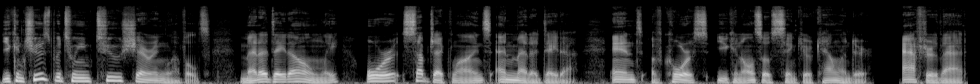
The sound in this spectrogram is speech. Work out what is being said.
You can choose between two sharing levels metadata only or subject lines and metadata. And, of course, you can also sync your calendar. After that,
